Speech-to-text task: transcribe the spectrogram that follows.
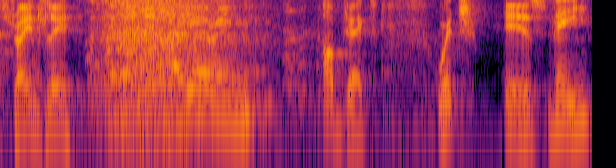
strangely alluring, Object. which is the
